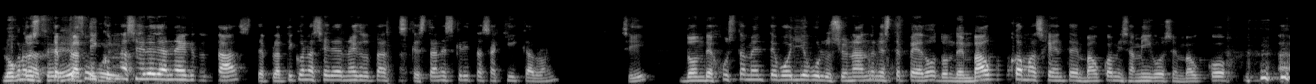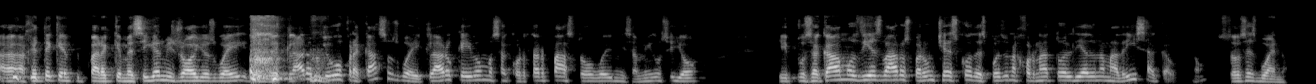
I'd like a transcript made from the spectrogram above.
logran Entonces, hacer te eso, platico güey. una serie de anécdotas, te platico una serie de anécdotas que están escritas aquí, cabrón, ¿sí? Donde justamente voy evolucionando en este pedo, donde embauco a más gente, embauco a mis amigos, embauco a, gente que, para que me sigan mis rollos, güey, claro que hubo fracasos, güey, claro que íbamos a cortar pasto, güey, mis amigos y yo, y pues sacábamos 10 varos para un chesco después de una jornada todo el día de una madriza, cabrón, ¿no? Entonces, bueno.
